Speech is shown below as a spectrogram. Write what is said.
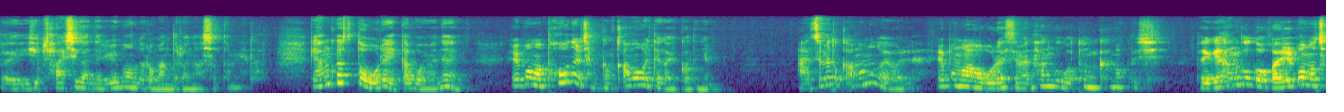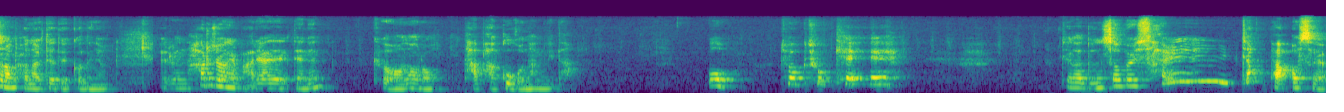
저의 24시간을 일본어로 만들어 놨었답니다. 한국에서 또 오래 있다 보면은 일본어 톤을 잠깐 까먹을 때가 있거든요. 또 까먹는 거예요 원래. 일본어 오래 쓰면 한국어 톤 까먹듯이. 되게 한국어가 일본어처럼 변할 때도 있거든요. 이런 하루 종일 말해야 될 때는 그 언어로 다 바꾸곤 합니다. 오! 촉촉해! 제가 눈썹을 살짝 바꿨어요.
